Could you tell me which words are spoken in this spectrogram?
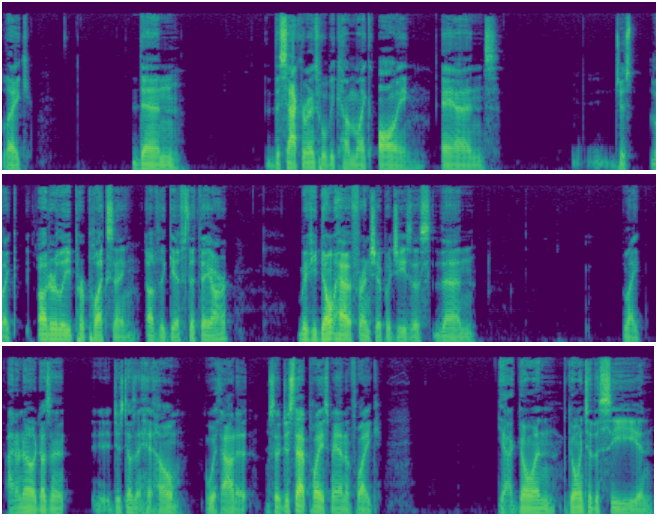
like then the sacraments will become like awing and just like utterly perplexing of the gift that they are. But if you don't have friendship with Jesus, then like I don't know, it doesn't it just doesn't hit home without it. So just that place, man, of like yeah, going going to the sea and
